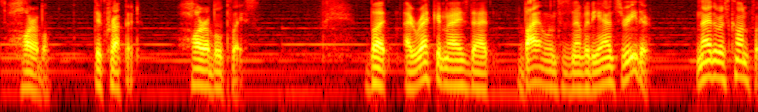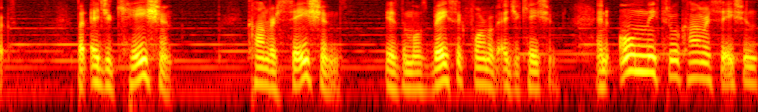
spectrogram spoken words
is horrible, decrepit, horrible place. But I recognize that violence is never the answer either. Neither is conflict. But education, conversations, is the most basic form of education. And only through conversation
